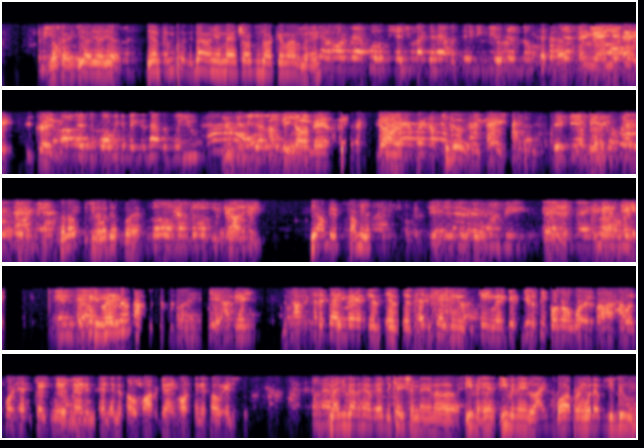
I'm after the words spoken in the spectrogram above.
Okay, yeah, yeah, yeah. Yeah, man, we putting it down here, man. Charleston, South Carolina, man. You got an autograph poster here. You would like to have a JDB original? yes, Hey man, yeah, hey, you crazy. I'll let you, boy. We can make this happen for you. You can be that I lucky y'all, man. Y'all, hey, It can be you, Freddie. Man. Hello? But you know what? though? Go ahead. Love, I love you. Yeah, I'm here. I'm here. It's just been one big. hey man, yeah. And Hey, Can you hear me now? Yeah, I can hear you. The topic of the day, man, is, is, is education is the key, man. Get get the people a little worried about how, how important education is, man, in, in, in this whole barber game, in this whole industry. Man, you got to have education, man. Uh, even in even in life, barbering, whatever you do,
